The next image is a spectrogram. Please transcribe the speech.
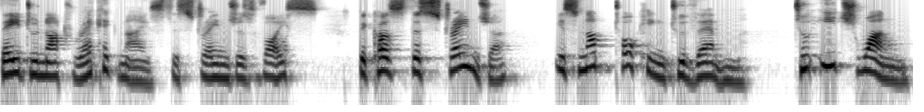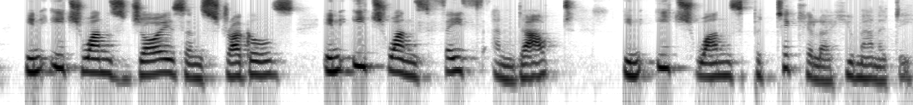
They do not recognize the stranger's voice because the stranger is not talking to them, to each one in each one's joys and struggles, in each one's faith and doubt, in each one's particular humanity.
